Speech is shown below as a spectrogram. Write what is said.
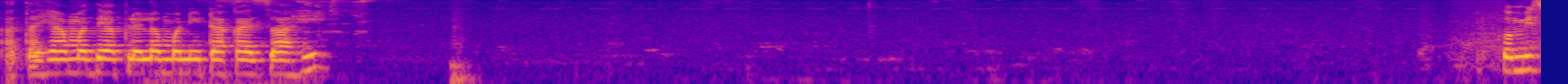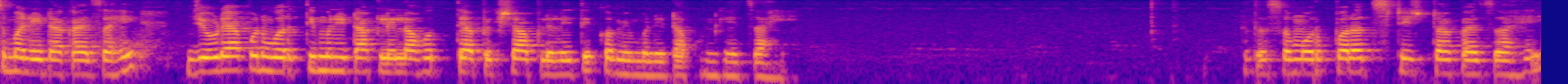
आता ह्यामध्ये आपल्याला मणी टाकायचा आहे. कमीच मणी टाकायचं आहे. जेवढे आपण वरती मणी टाकलेलं आहोत त्यापेक्षा आपल्याला इथे कमी मणी टाकून घ्यायचं आहे. आता समोर परत स्टिच टाकायचं आहे.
